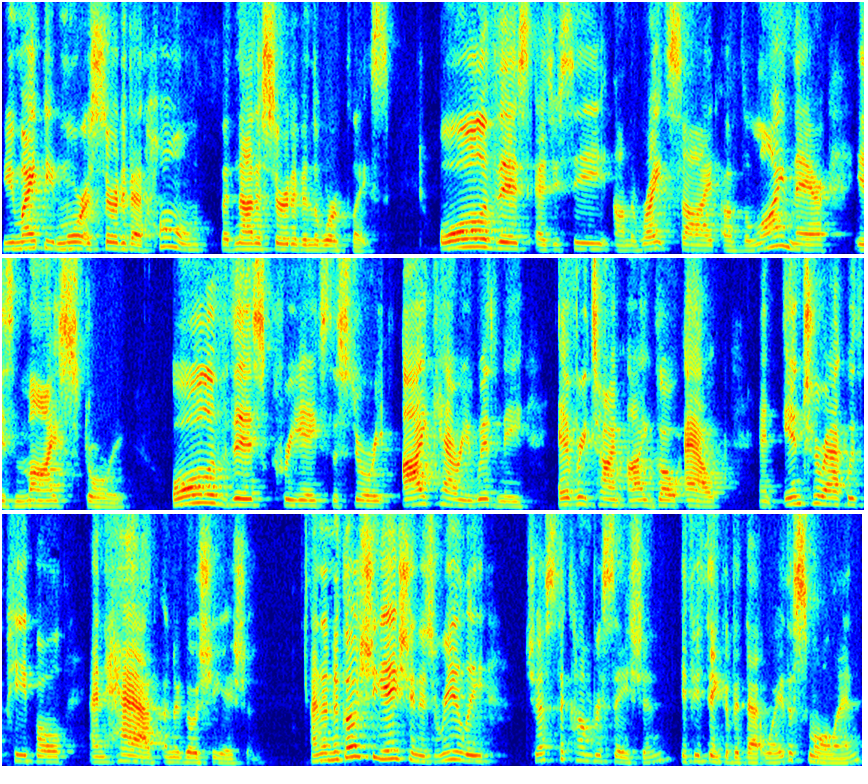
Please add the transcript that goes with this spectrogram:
You might be more assertive at home, but not assertive in the workplace. All of this, as you see on the right side of the line there, is my story. All of this creates the story I carry with me every time I go out and interact with people and have a negotiation. And a negotiation is really just a conversation, if you think of it that way, the small end.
